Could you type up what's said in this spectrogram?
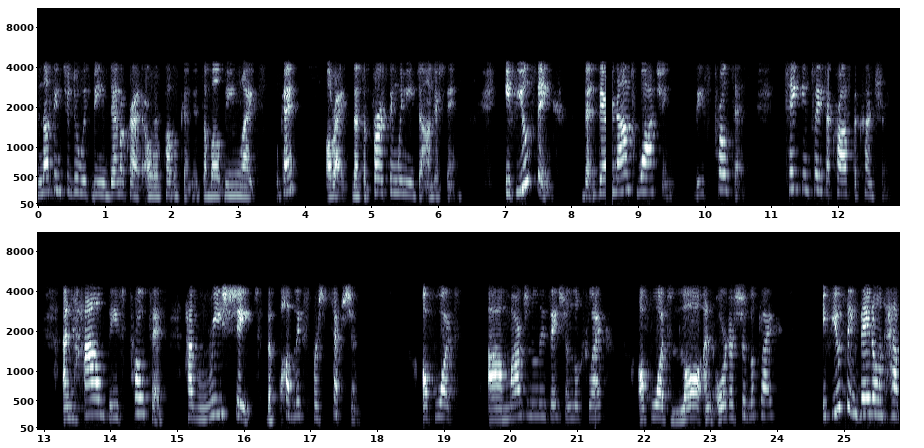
nothing to do with being Democrat or Republican. It's about being white. Okay? All right. That's the first thing we need to understand. If you think that they're not watching these protests taking place across the country and how these protests have reshaped the public's perception of what uh, marginalization looks like, of what law and order should look like, if you think they don't have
